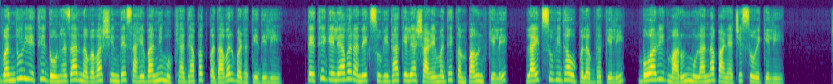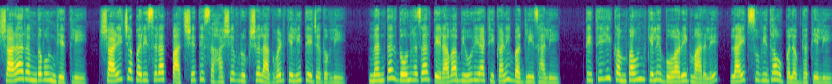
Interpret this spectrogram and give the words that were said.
वंदूर येथे दोन हजार नववा शिंदे साहेबांनी मुख्याध्यापक पदावर बढती दिली. तेथे गेल्यावर अनेक सुविधा केल्या शाळेमध्ये कंपाऊंड केले लाइट सुविधा उपलब्ध केली बोआरीग मारून मुलांना पाण्याची सोय केली. शाळा रंगवून घेतली. शाळेच्या परिसरात पाचशे ते सहाशे वृक्ष लागवड केली ते जगवली. नंतर दोन हजार तेरावा बिऊर या ठिकाणी बदली झाली. तिथेही कंपाऊंड केले बोआरीग मारले लाइट सुविधा उपलब्ध केली.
